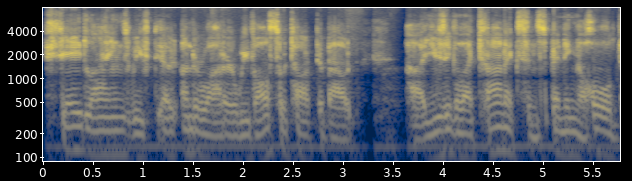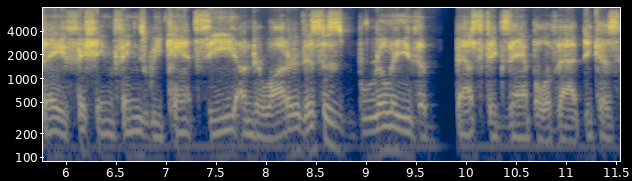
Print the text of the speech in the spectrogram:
shade lines. We've uh, underwater. We've also talked about uh, using electronics and spending the whole day fishing things we can't see underwater. This is really the best example of that because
